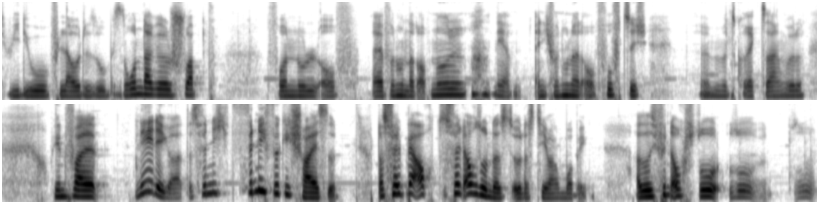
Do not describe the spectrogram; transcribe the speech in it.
die Videoflaute so ein bisschen runtergeschwappt. Von 0 auf, äh, von 100 auf 0. ne, eigentlich von 100 auf 50 wenn man es korrekt sagen würde. Auf jeden Fall, nee, Digga, das finde ich, finde ich wirklich scheiße. Das fällt mir auch, das fällt auch so in das, das Thema Mobbing. Also ich finde auch so, so, so,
